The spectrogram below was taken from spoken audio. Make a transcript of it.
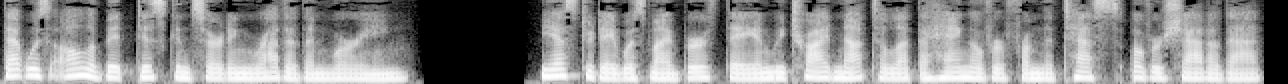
that was all a bit disconcerting rather than worrying. Yesterday was my birthday, and we tried not to let the hangover from the tests overshadow that.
